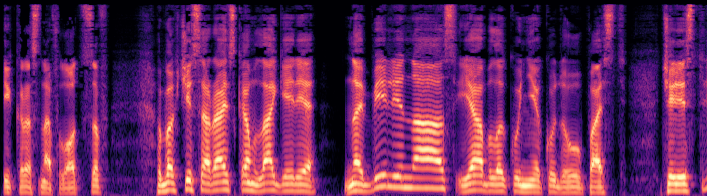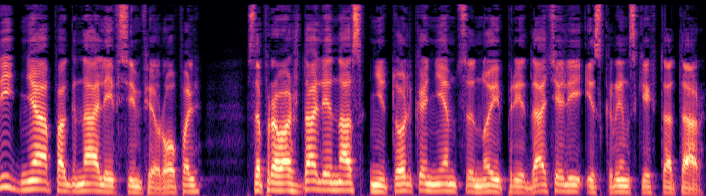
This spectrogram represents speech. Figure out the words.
и краснофлотцев. В Бахчисарайском лагере Набили нас, яблоку некуда упасть. Через три дня погнали в Симферополь. Сопровождали нас не только немцы, но и предатели из крымских татар.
